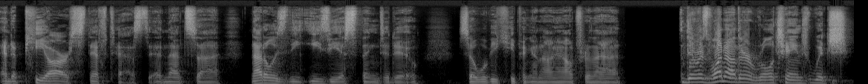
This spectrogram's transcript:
and a PR sniff test. And that's uh, not always the easiest thing to do. So we'll be keeping an eye out for that. There was one other rule change which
